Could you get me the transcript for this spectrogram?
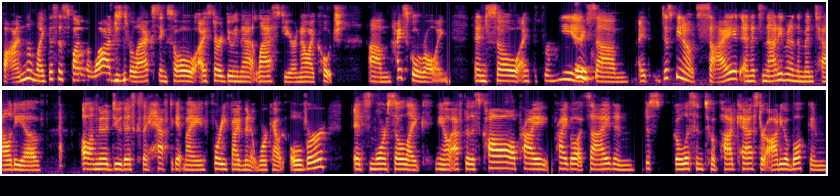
fun. I'm like, this is fun to watch. It's mm-hmm. relaxing. So I started doing that last year. Now I coach um, high school rowing. And so I, for me, it's um, I, just being outside, and it's not even in the mentality of, oh, I'm going to do this because I have to get my 45 minute workout over. It's more so like, you know, after this call, I'll probably probably go outside and just go listen to a podcast or audiobook and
